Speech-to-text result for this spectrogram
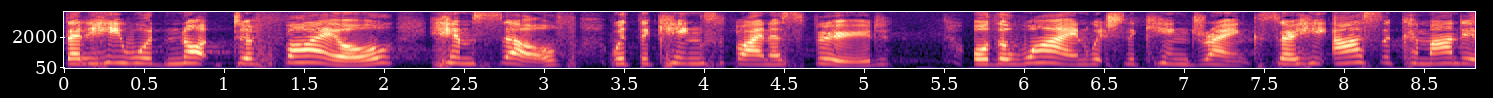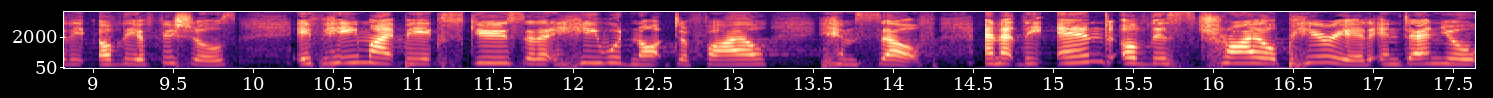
that he would not defile himself with the king's finest food or the wine which the king drank. So he asked the commander of the officials if he might be excused so that he would not defile himself. And at the end of this trial period in Daniel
